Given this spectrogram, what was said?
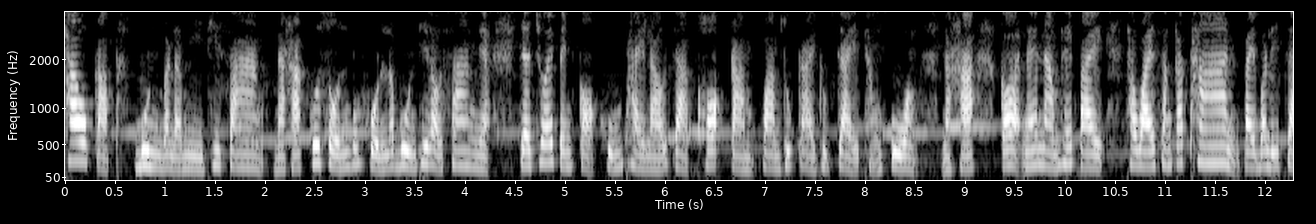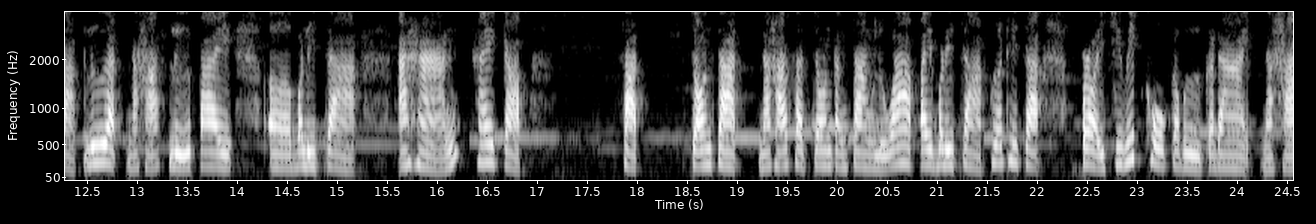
เท่ากับบุญบารรมีที่สร้างนะคะ กุศลผลและบุญที่เราสร้างเนี่ยจะช่วยเป็นเกาะคุ้มภัยเราจากเคราะห์กรรมความทุกข์กายทุกข์ใจทั้งปวงนะคะ ก็แนะนำให้ไปถวายสังฆทาน ไปบริจาคเลือดนะคะ หรือไปออบริจาคอาหารให้กับสัตว์จรจัดนะคะสัตว์จรต่างๆ หรือว่าไปบริจาคเพื่อที่จะปล่อยชีวิตโคกระบือก็ได้นะคะ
